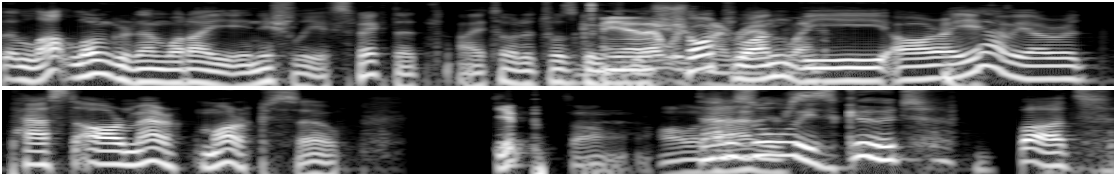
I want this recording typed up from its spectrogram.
a lot longer than what I initially expected. I thought it was going Yeah, to be a short one. rambling. We are, yeah, we are past our mark, mark so Yep. So all that is matters. always good. But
